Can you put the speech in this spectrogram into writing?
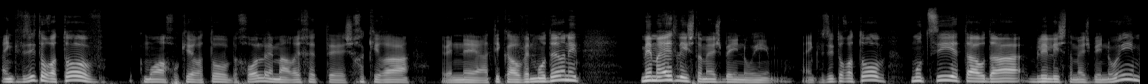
האינקוויזיטור הטוב, כמו החוקר הטוב בכל אה, מערכת אה, חקירה, בין אה, עתיקה ובין מודרנית, ממעט להשתמש בעינויים. האינקוויזיטור הטוב מוציא את ההודאה בלי להשתמש בעינויים,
